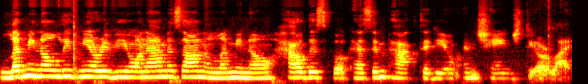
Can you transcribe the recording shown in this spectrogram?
Let me know, leave me a review on Amazon, and let me know how this book has impacted you and changed your life.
